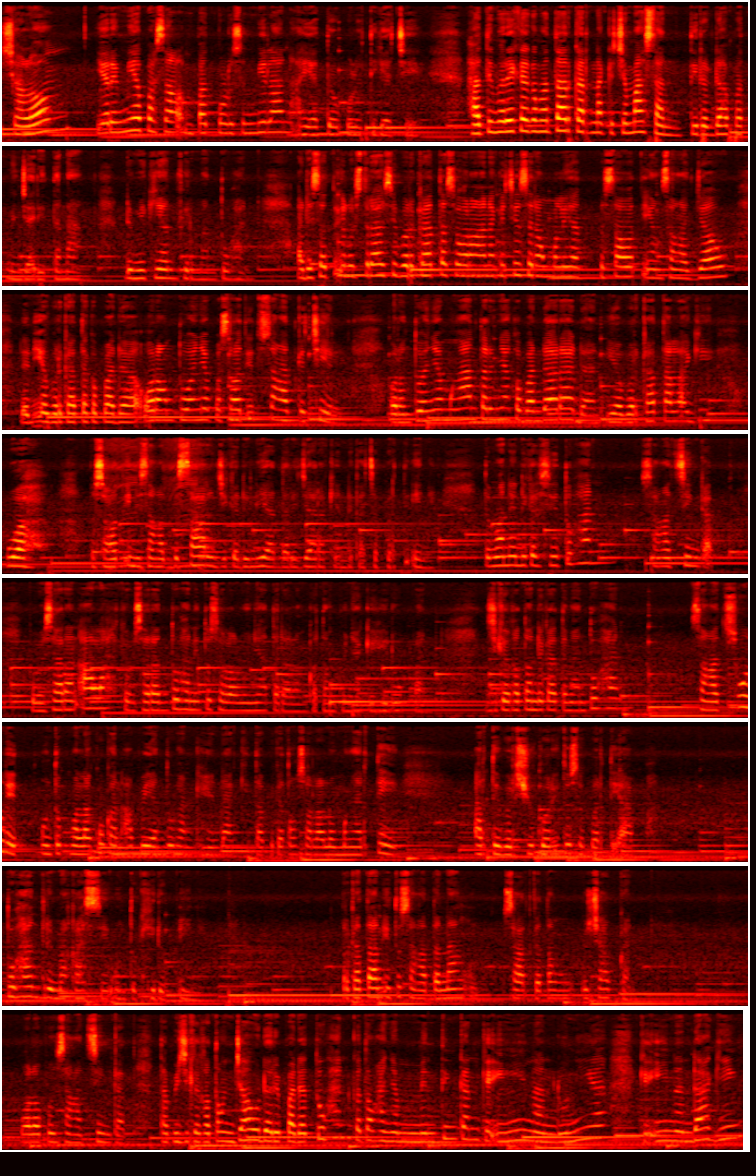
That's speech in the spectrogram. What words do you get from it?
Shalom, Yeremia pasal 49 ayat 23c. Hati mereka gemetar karena kecemasan tidak dapat menjadi tenang. Demikian firman Tuhan. Ada satu ilustrasi berkata seorang anak kecil sedang melihat pesawat yang sangat jauh dan ia berkata kepada orang tuanya pesawat itu sangat kecil. Orang tuanya mengantarnya ke bandara dan ia berkata lagi, Wah, pesawat ini sangat besar jika dilihat dari jarak yang dekat seperti ini. Teman yang dikasih Tuhan sangat singkat. Kebesaran Allah, kebesaran Tuhan itu selalu nyata dalam ketong punya kehidupan. Jika ketong dekat dengan Tuhan, sangat sulit untuk melakukan apa yang Tuhan kehendaki, tapi ketong selalu mengerti arti bersyukur itu seperti apa. Tuhan terima kasih untuk hidup ini. Perkataan itu sangat tenang saat ketong ucapkan walaupun sangat singkat. Tapi jika ketong jauh daripada Tuhan, ketong hanya mementingkan keinginan dunia, keinginan daging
